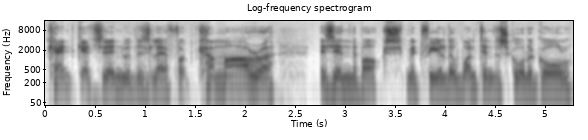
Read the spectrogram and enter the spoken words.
Kent gets it in with his left foot, Kamara is in the box, midfielder, wanting to score a goal.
